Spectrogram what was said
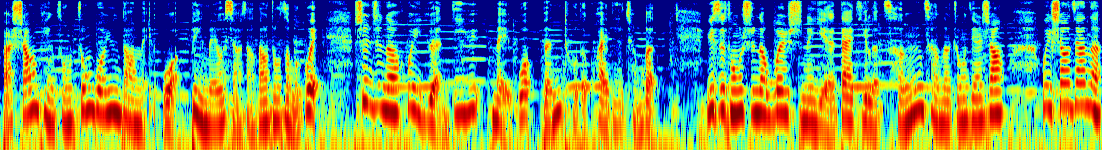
把商品从中国运到美国，并没有想象当中这么贵，甚至呢会远低于美国本土的快递成本。与此同时呢，Wish 呢也代替了层层的中间商，为商家呢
